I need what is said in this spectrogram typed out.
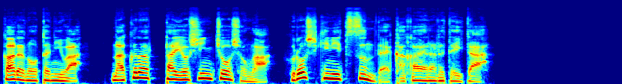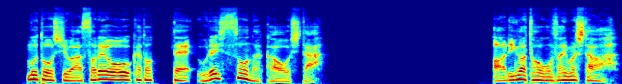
彼の手には亡くなった予診調書が風呂敷に包んで抱えられていた。武藤氏はそれを受け取って嬉しそうな顔をした。ありがとうございました。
